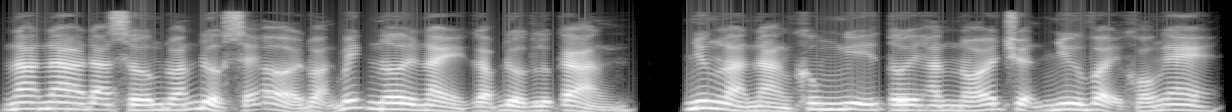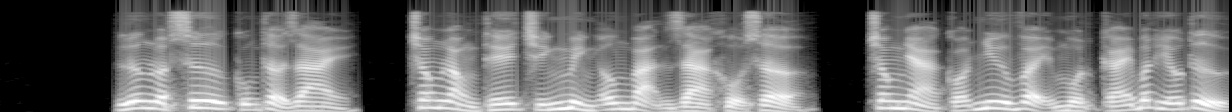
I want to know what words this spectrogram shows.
Nana đã sớm đoán được sẽ ở đoạn bích nơi này gặp được lực cản, nhưng là nàng không nghĩ tới hắn nói chuyện như vậy khó nghe. Lương luật sư cũng thở dài, trong lòng thế chính mình ông bạn già khổ sở, trong nhà có như vậy một cái bất hiếu tử,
